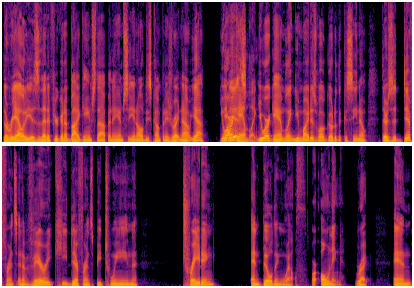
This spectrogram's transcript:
the reality is that if you're going to buy GameStop and AMC and all of these companies right now, yeah, You are is. gambling. You are gambling. You might as well go to the casino. There's a difference and a very key difference between trading and building wealth. or owning. Right. And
